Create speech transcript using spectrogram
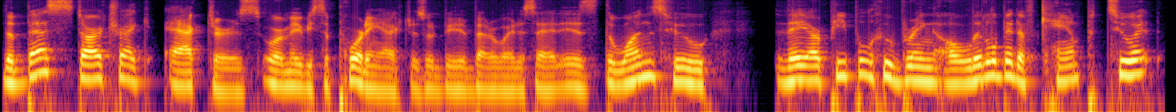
The best Star Trek actors, or maybe supporting actors would be a better way to say it, is the ones who they are people who bring a little bit of camp to it,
